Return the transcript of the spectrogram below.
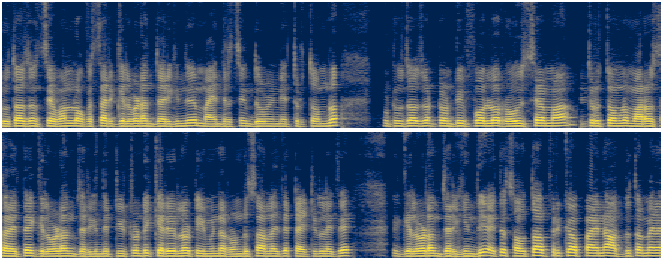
టూ థౌజండ్ సెవెన్లో ఒకసారి గెలవడం జరిగింది మహేంద్ర సింగ్ ధోని నేతృత్వంలో. ఇప్పుడు టూ థౌజండ్ ట్వంటీ ఫోర్లో రోహిత్ శర్మ నేతృత్వంలో మరోసారి అయితే గెలవడం జరిగింది. టీ ట్వంటీ కెరీర్లో టీమిండియా రెండు సార్లు అయితే టైటిల్ అయితే గెలవడం జరిగింది. అయితే సౌత్ ఆఫ్రికా పైన అద్భుతమైన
